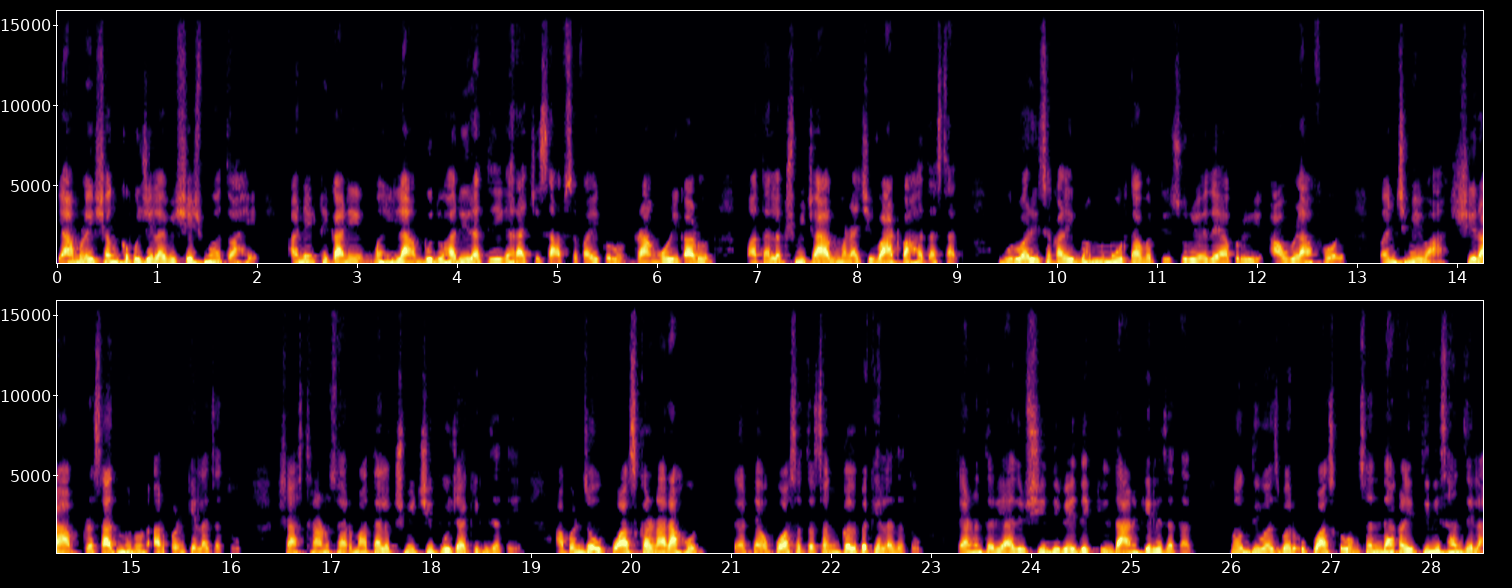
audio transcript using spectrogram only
यामुळे शंखपूजेला विशेष महत्त्व आहे. अनेक ठिकाणी महिला बुधवारी रात्री घराची साफसफाई करून रांगोळी काढून माता लक्ष्मीच्या आगमनाची वाट पाहत असतात. गुरुवारी सकाळी ब्रह्ममुहूर्तावरती सूर्योदयापूर्वी आवळा फळ पंचमेवा शिरा प्रसाद म्हणून अर्पण केला जातो. शास्त्रानुसार माता लक्ष्मीची पूजा केली जाते. आपण जो उपवास करणार आहोत तर त्या उपवासाचा संकल्प केला जातो. त्यानंतर या दिवशी दिवे देखील दान केले जातात. मग दिवसभर उपवास करून संध्याकाळी तिन्ही सांजेला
